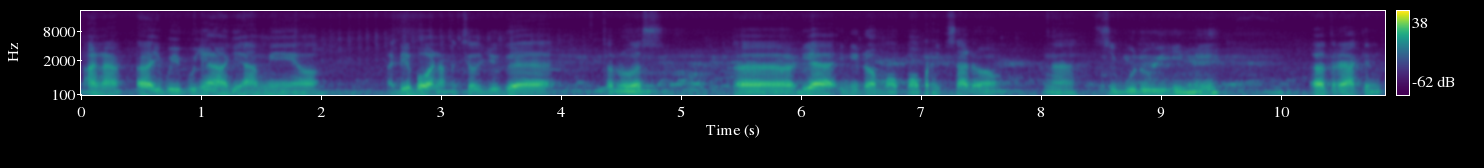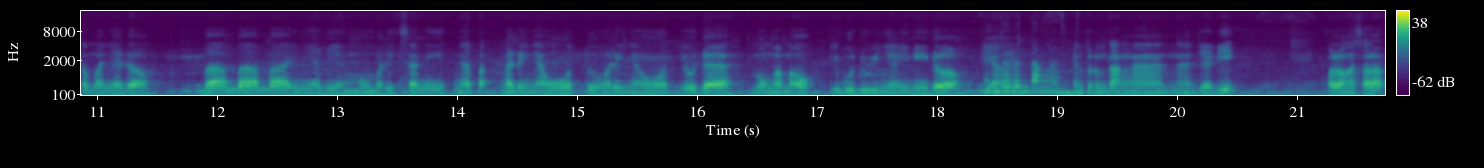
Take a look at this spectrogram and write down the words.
Anak eh, ibu-ibunya lagi hamil. Nah, dia bawa anak kecil juga. Terus eh, dia ini dong mau mau periksa dong. Nah si Bu Dwi ini eh, teriakin temannya dong mbak mbak mbak ini ada yang mau meriksa nih nggak pak nggak ada yang nyaut tuh nggak ada yang nyaut ya udah mau nggak mau ibu Dwinya ini dong yang turun tangan yang turun tangan. Nah, jadi kalau nggak salah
